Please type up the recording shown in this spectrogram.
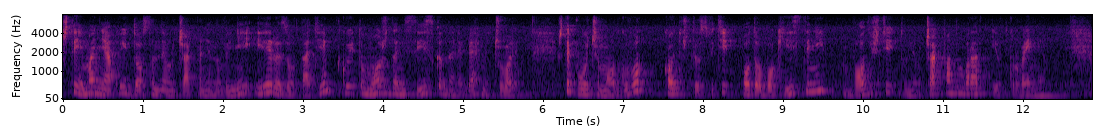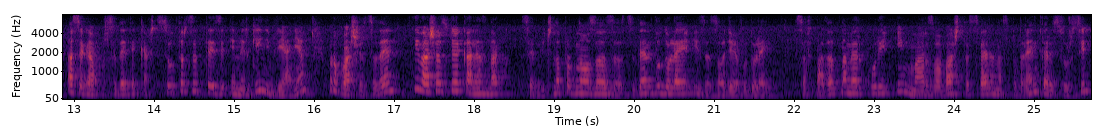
ще има някои доста неочаквани новини и резултати, които може да ни се иска да не бяхме чували. Ще получим отговор, който ще освети по-дълбоки истини, водещи до неочакван обрат и откровения. А сега проследете как ще се отразят тези енергийни влияния върху вашия седен и вашия зодиакален знак. Седмична прогноза за седен Водолей и за зодия Водолей. Съвпадат на Меркурий и Марс във вашата сфера на споделените ресурси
